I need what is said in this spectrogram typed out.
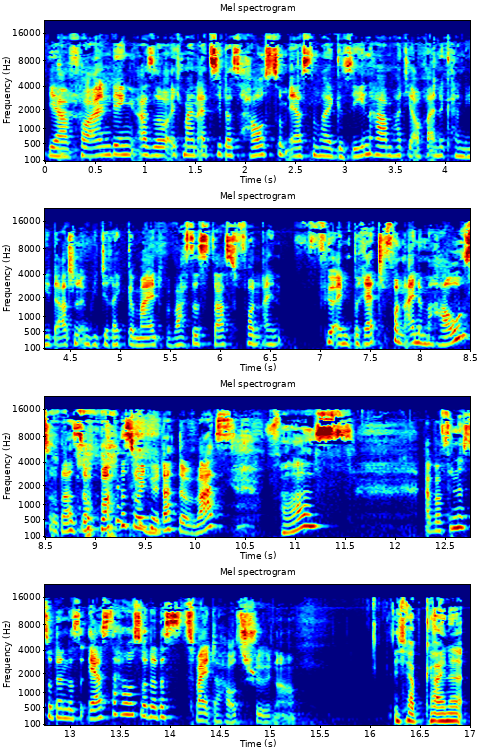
Ja, vor allen Dingen, also ich meine, als sie das Haus zum ersten Mal gesehen haben, hat ja auch eine Kandidatin irgendwie direkt gemeint, was ist das von ein, für ein Brett von einem Haus oder sowas, wo ich mir dachte, was? Was? Aber findest du denn das erste Haus oder das zweite Haus schöner? Ich habe keine.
